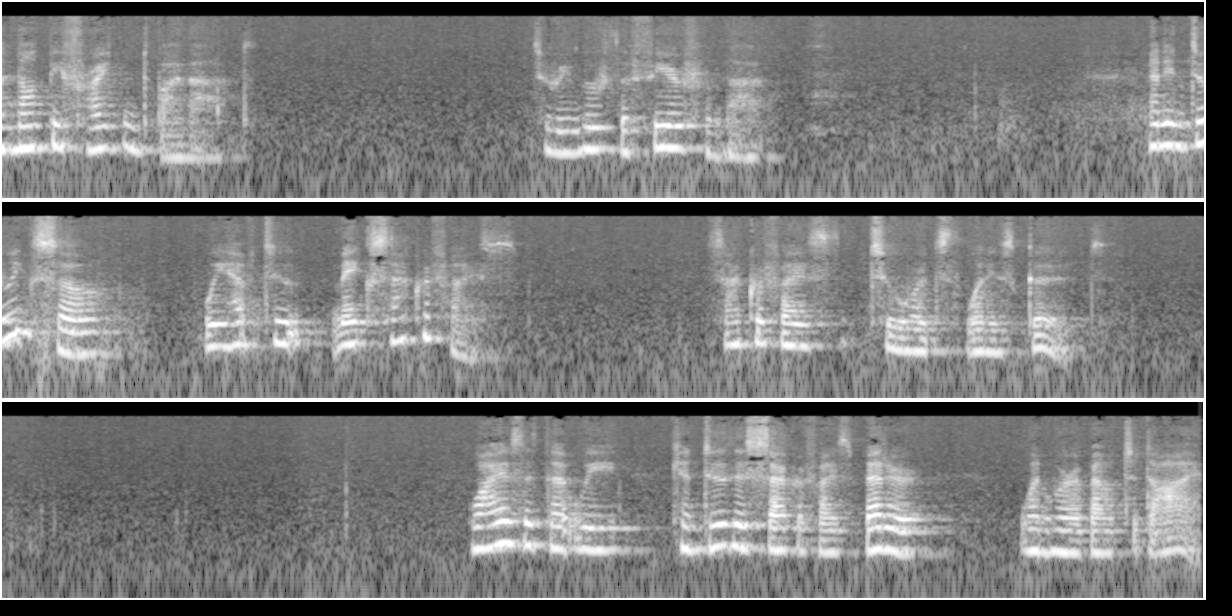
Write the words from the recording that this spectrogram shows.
and not be frightened by that. To remove the fear from that. And in doing so, we have to make sacrifice. Sacrifice towards what is good. Why is it that we can do this sacrifice better when we're about to die,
